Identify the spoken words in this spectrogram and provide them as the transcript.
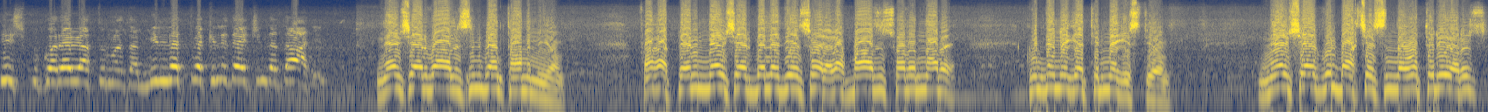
hiçbir görev yaptırmazlar. Milletvekili de içinde dahil. Nevşehir valisini ben tanımıyorum. Fakat benim Nevşehir Belediyesi olarak bazı sorunları gündeme getirmek istiyorum. Nevşehir Gül Bahçesi'nde oturuyoruz.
